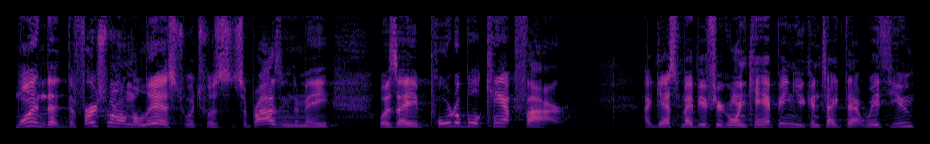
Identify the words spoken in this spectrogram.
One, the, the first one on the list, which was surprising to me, was a portable campfire. I guess maybe if you're going camping, you can take that with you.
